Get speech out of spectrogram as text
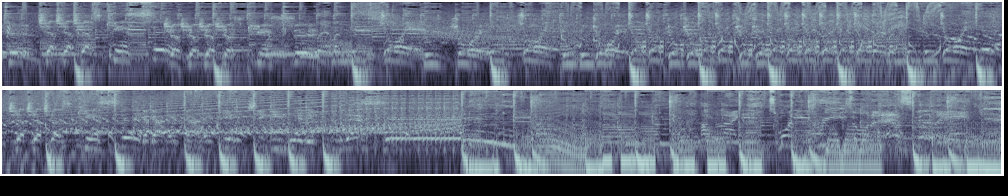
new just, just, just can't sit. Just, just, just, just can't sit. Where a new joint, New joint. joint, New joint. where a new joint just, just, just can't sit. Gotta, gotta get jiggy with it. That's it. I'm like 23s on an Escalade.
